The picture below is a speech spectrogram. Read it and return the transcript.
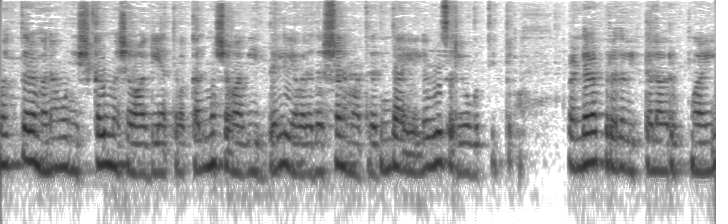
ಭಕ್ತರ ಮನವು ನಿಷ್ಕಲ್ಮಶವಾಗಿ ಅಥವಾ ಕಲ್ಮಶವಾಗಿ ಇದ್ದಲ್ಲಿ ಅವರ ದರ್ಶನ ಮಾತ್ರದಿಂದ ಎಲ್ಲವೂ ಸರಿ ಹೋಗುತ್ತಿತ್ತು ಪಂಡರಪುರದ ವಿಠಲ ರುಕ್ಮಾಯಿ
